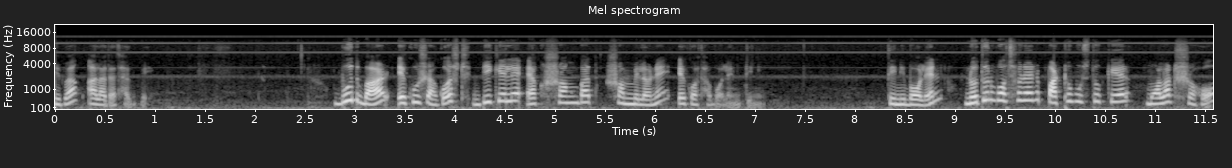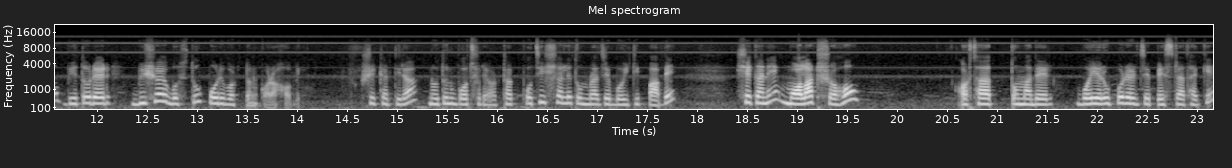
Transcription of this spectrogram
বিভাগ আলাদা থাকবে। বুধবার একুশ আগস্ট বিকেলে এক সংবাদ সম্মেলনে একথা বলেন তিনি। তিনি বলেন, নতুন বছরের পাঠ্যপুস্তকের মলাটসহ ভেতরের বিষয়বস্তু পরিবর্তন করা হবে। শিক্ষার্থীরা নতুন বছরে, অর্থাৎ পঁচিশ সালে তোমরা যে বইটি পাবে, সেখানে মলাটসহ, অর্থাৎ তোমাদের বইয়ের উপরের যে পেজটা থাকে,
